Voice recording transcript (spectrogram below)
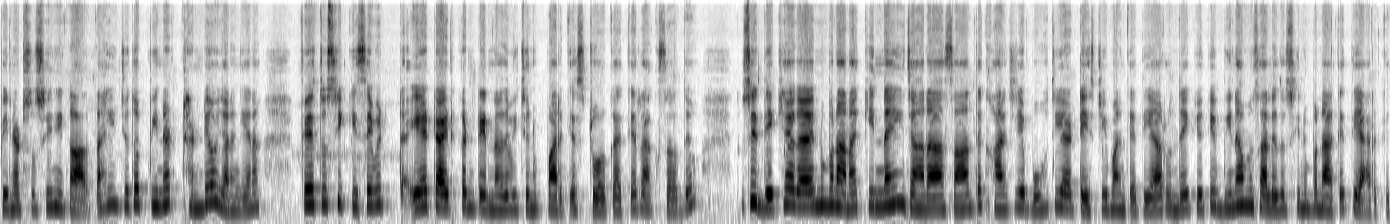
ਪੀਨਟਸ ਤੁਸੀਂ ਨਿਕਾਲਤਾ ਹੀ। ਜਦੋਂ ਪੀਨਟ ਠੰਡੇ ਹੋ ਜਾਣਗੇ ਨਾ, ਫਿਰ ਤੁਸੀਂ ਕਿਸੇ ਵੀ 에ਅਰ ਟਾਈਟ ਕੰਟੇਨਰ ਦੇ ਵਿੱਚ ਇਹਨੂੰ ਭਰ ਕੇ ਸਟੋਰ ਕਰਕੇ ਰੱਖ ਸਕਦੇ ਹੋ। ਤੁਸੀਂ ਦੇਖਿਆ ਹੈਗਾ ਇਹਨੂੰ ਬਣਾਉਣਾ ਕਿੰਨਾ ਹੀ ਜ਼ਿਆਦਾ ਆਸਾਨ ਤੇ ਖਾਣ 'ਚ ਇਹ ਬਹੁਤ ਹੀ ਟੇਸਟੀ ਬਣ ਕੇ ਤਿਆਰ ਹੁੰਦੇ ਕਿਉਂਕਿ ਬਿਨਾਂ ਮਸਾਲੇ ਤੁਸੀਂ ਇਹਨੂੰ ਬਣਾ ਕੇ ਤਿਆਰ ਕੀਤਾ।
